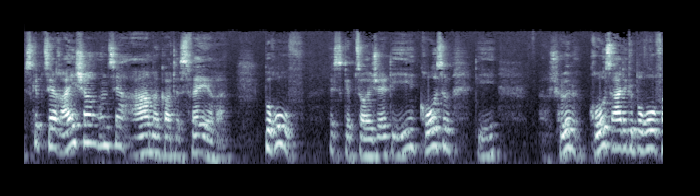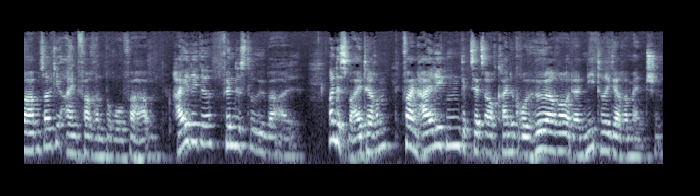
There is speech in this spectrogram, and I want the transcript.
Es gibt sehr reiche und sehr arme Gottesverehrer. Beruf. Es gibt solche, die große, die schöne, großartige Berufe haben, soll die einfachen Berufe haben. Heilige findest du überall. Und des Weiteren, für einen Heiligen gibt es jetzt auch keine höhere oder niedrigere Menschen.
